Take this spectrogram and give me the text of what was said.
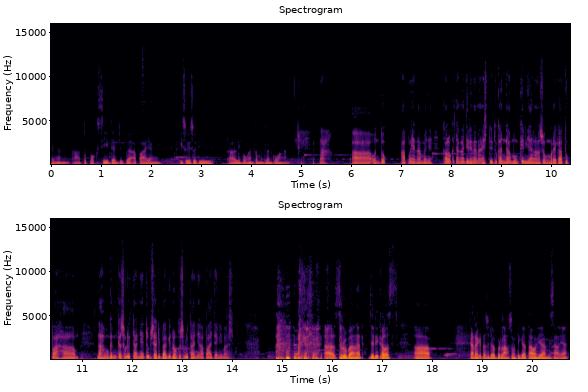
dengan uh, tupoksi dan juga apa yang isu-isu di uh, lingkungan Kementerian Keuangan. Nah, uh, untuk apa ya namanya kalau kita ngajarin anak SD itu kan nggak mungkin ya langsung mereka tuh paham. Nah mungkin kesulitannya itu bisa dibagi dong kesulitannya apa aja nih mas? Uh, seru banget. Jadi kalau uh, karena kita sudah berlangsung tiga tahun ya misalnya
